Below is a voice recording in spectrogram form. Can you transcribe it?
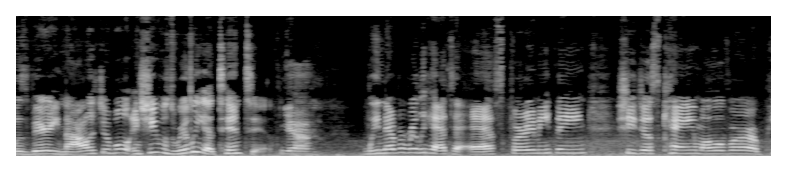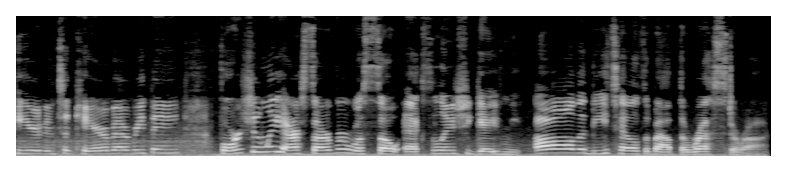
was very knowledgeable and she was really attentive. Yeah. We never really had to ask for anything. She just came over, appeared, and took care of everything. Fortunately, our server was so excellent. She gave me all the details about the restaurant.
